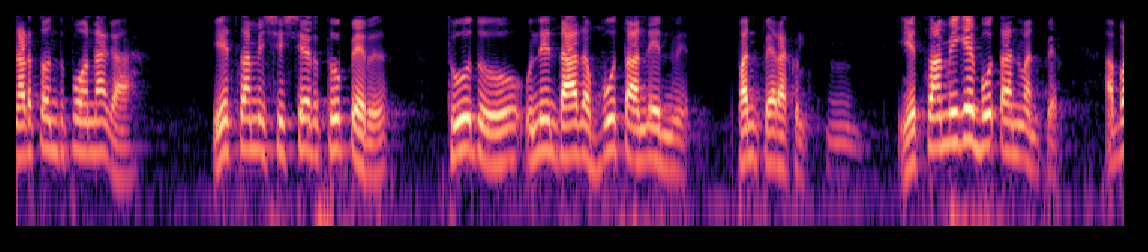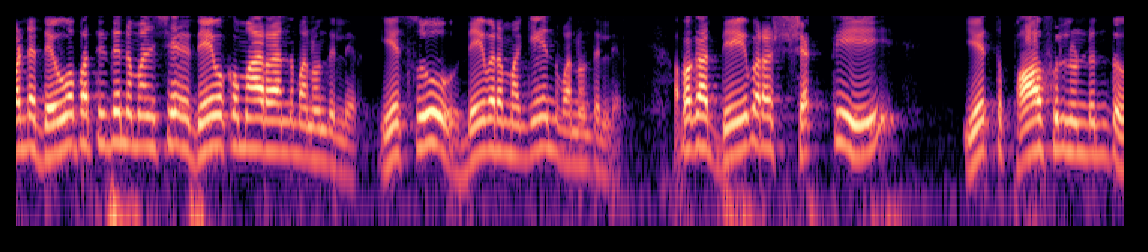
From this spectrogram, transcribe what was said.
ನಡ್ತೊಂದು ಪೋನಾಗ ಯೇಸು ಸ್ವಾಮಿ ಶಿಷ್ಯರು ತೂಪೇರು ತೂದು ಒಂದೇನು ದಾದ ಭೂತ ಅಂದೇನು ಪನ್ಪೇರು ಅಕಲು ಹ್ಮ್. ಯೇಸು ಸ್ವಾಮಿಗೆ ಭೂತ ಅಂದ್ ಪನ್ಪೇರು ಅಪ್ಪಂಡ ದೆವ್ವಪತ್ತಿದ್ದ ಮನುಷ್ಯ ದೇವಕುಮಾರ ಅಂದ್ ಮನೊಂದಿಲ್ಲೇರು ಯೇಸು ದೇವರ ಮಗೆ ಅಂದ್ ಮನೊಂದಿಲ್ಲೇರು ಅವಾಗ ದೇವರ ಶಕ್ತಿ ಏತ್ ಪವರ್ಫುಲ್ ಉಂಡಂದು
